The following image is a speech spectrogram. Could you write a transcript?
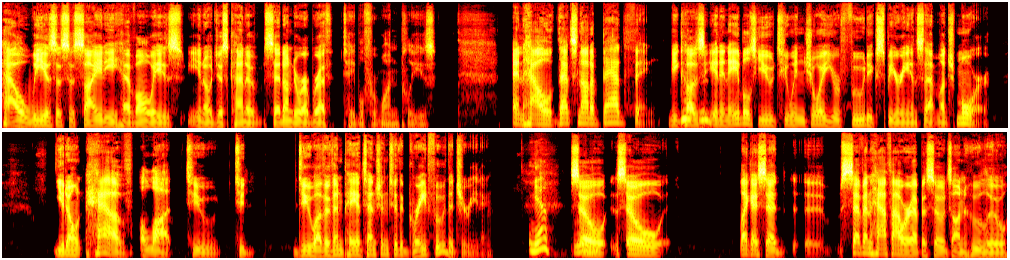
How we as a society have always, you know, just kind of said under our breath, table for one, please. And how that's not a bad thing because Mhm. it enables you to enjoy your food experience that much more you don't have a lot to to do other than pay attention to the great food that you're eating. Yeah. So so like I said, uh, seven half hour episodes on Hulu.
